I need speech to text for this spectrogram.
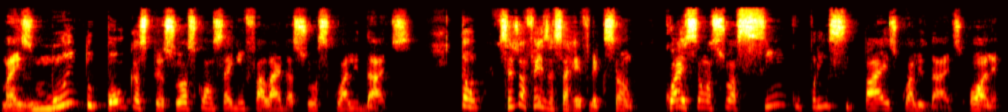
Mas muito poucas pessoas conseguem falar das suas qualidades. Então, você já fez essa reflexão? Quais são as suas cinco principais qualidades? Olha,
